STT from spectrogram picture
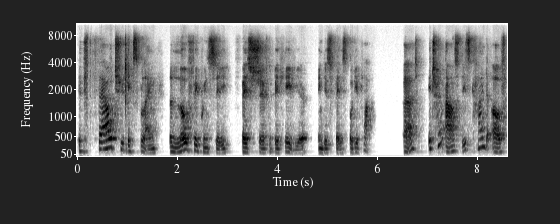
it failed to explain the low frequency phase shift behavior in this phase Bode plot. But it turned out this kind of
